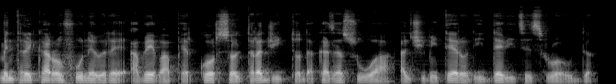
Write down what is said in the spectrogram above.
mentre il carro funebre aveva percorso il tragitto da casa sua al cimitero di Davids's Road.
